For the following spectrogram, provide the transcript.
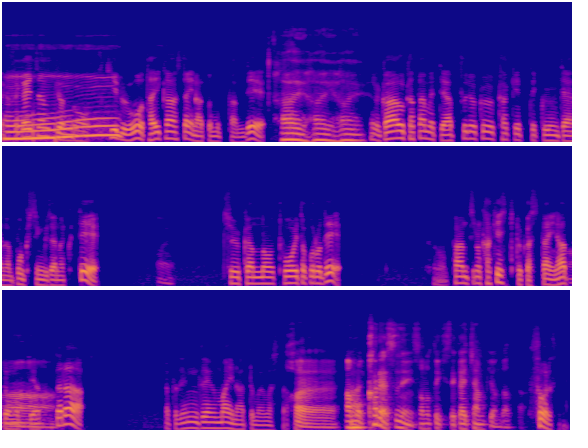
なんか世界チャンピオンのスキルを体感したいなと思ったんで、はいはいはい。なんかガード固めて圧力かけていくみたいなボクシングじゃなくて、はい中間の遠いところで、そのパンチの駆け引きとかしたいなって思ってやったら、やっぱ全然うまいなって思いました。はい。あ、もう彼はすでにその時世界チャンピオンだった。そうですね。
